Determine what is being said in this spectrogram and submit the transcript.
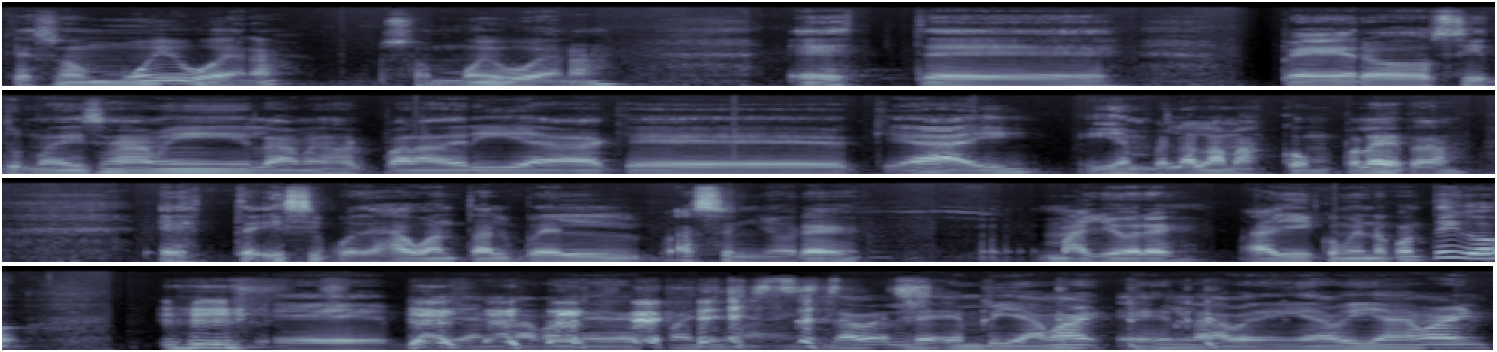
que son muy buenas, son muy buenas. Este, pero si tú me dices a mí la mejor panadería que, que hay y en verdad la más completa, este, y si puedes aguantar ver a señores mayores allí comiendo contigo, eh, vayan a la Avenida de España en Verde, en Villamar, es en la Avenida Villamar,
